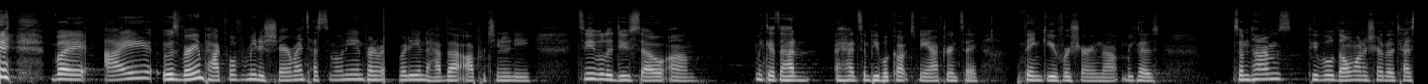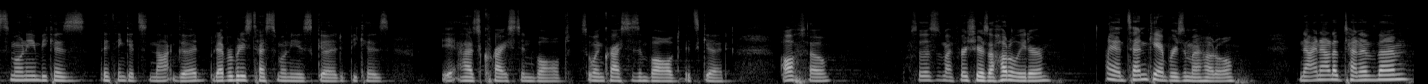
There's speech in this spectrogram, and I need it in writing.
but I, it was very impactful for me to share my testimony in front of everybody and to have that opportunity to be able to do so. Um, because I had, I had some people come up to me after and say, thank you for sharing that. Because sometimes people don't want to share their testimony because they think it's not good, but everybody's testimony is good because it has Christ involved. So when Christ is involved, it's good. Also, so this is my first year as a huddle leader. I had 10 campers in my huddle. Nine out of 10 of them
